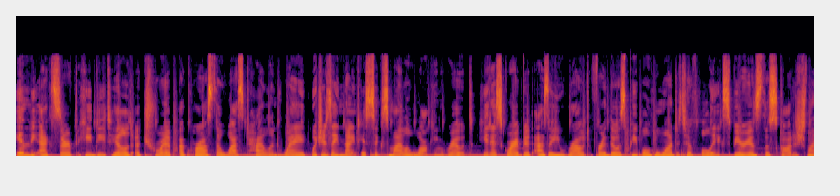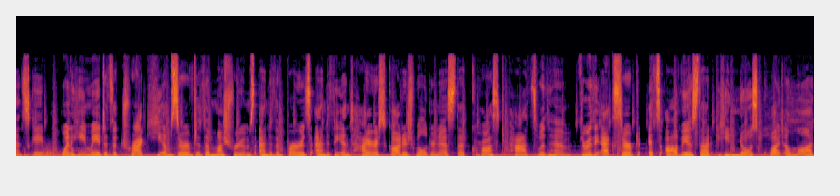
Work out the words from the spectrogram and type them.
In the excerpt, he detailed a trip across the West Highland Way, which is a 96-mile walking route. He described it as a route for those people who want to fully experience the Scottish landscape. When he made the trek, he observed the mushrooms and the birds and the entire Scottish wilderness that crossed paths with him. Through the excerpt, it's obvious that he knows quite a lot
